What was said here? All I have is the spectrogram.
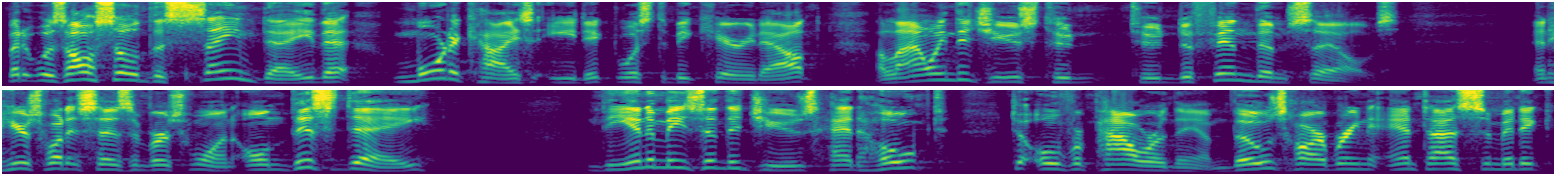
But it was also the same day that Mordecai's edict was to be carried out, allowing the Jews to, to defend themselves. And here's what it says in verse 1 On this day, the enemies of the Jews had hoped to overpower them. Those harboring anti Semitic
